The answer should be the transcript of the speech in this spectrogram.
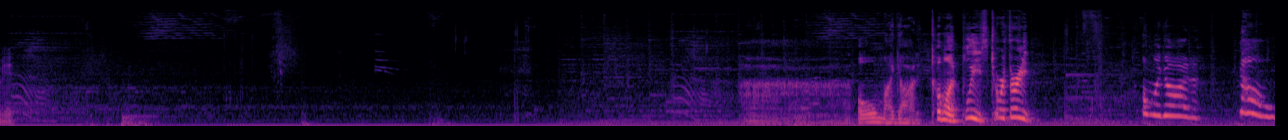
me. Oh my god. Come on, please. Two or three. Oh my god. No.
